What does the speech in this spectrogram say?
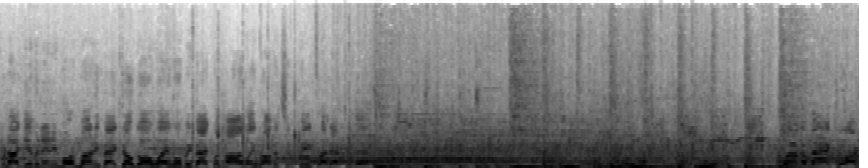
We're not giving any more money back. Don't go away. We'll be back with Holly Robinson Peete right after this. Welcome back to our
